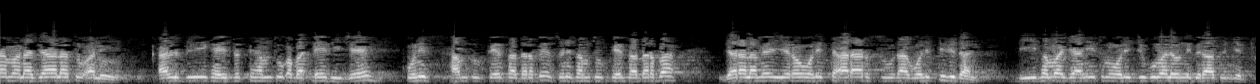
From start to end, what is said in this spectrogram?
nama na jaalatu ani qalbii keessatti hamtuu qabadheetii jee kunis hamtuuf keessaa darbe sunis hamtuuf keessaa darba jara lamee yeroo walitti araarsuudhaaf walitti fidan dhiifama jaaniituma walitti jiguu malee onni biraatu hin jirtu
